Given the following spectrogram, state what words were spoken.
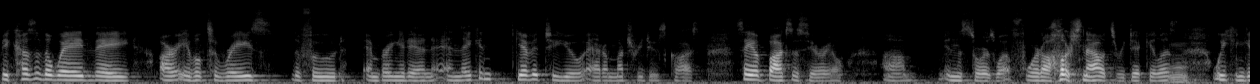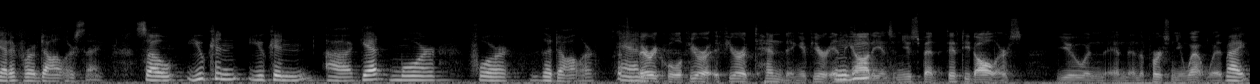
because of the way they are able to raise the food and bring it in, and they can give it to you at a much reduced cost. Say a box of cereal. Um, in the store is what four dollars now. It's ridiculous. We can get it for a dollar, say. So you can you can uh, get more for the dollar. That's very cool. If you're if you're attending, if you're in Mm-hmm. the audience and you spent fifty dollars, you and, and, and the person you went with, Right.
